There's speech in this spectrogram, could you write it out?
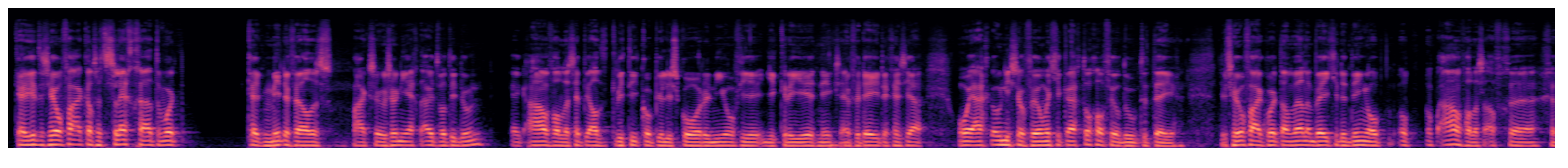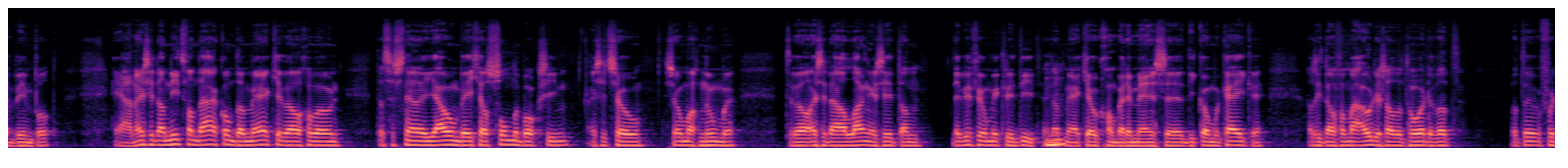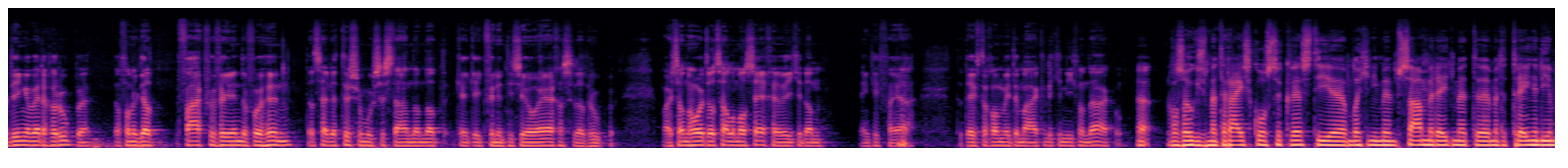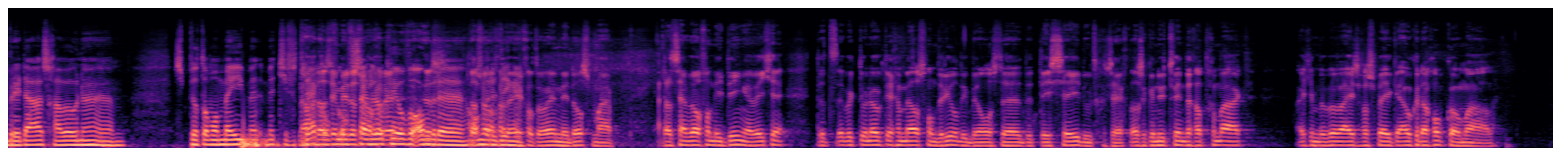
kijk, het is heel vaak als het slecht gaat, er wordt, kijk, middenvelders maakt sowieso niet echt uit wat die doen. Kijk, aanvallers heb je altijd kritiek op jullie scoren niet of je, je creëert niks. En verdedigers, ja, hoor je eigenlijk ook niet zoveel, want je krijgt toch al veel doelpunten tegen. Dus heel vaak wordt dan wel een beetje de dingen op, op, op aanvallers afgewimpeld. Ja, en als je dan niet vandaar komt, dan merk je wel gewoon dat ze sneller jou een beetje als zondebok zien, als je het zo, zo mag noemen. Terwijl als je daar al langer zit, dan heb je veel meer krediet. En dat merk je ook gewoon bij de mensen die komen kijken. Als ik dan van mijn ouders altijd hoorde wat, wat er voor dingen werden geroepen, dan vond ik dat vaak vervelender voor hun dat zij ertussen moesten staan dan dat. Kijk, ik vind het niet zo heel erg als ze dat roepen. Maar als je dan hoort wat ze allemaal zeggen, weet je, dan denk ik van ja, dat heeft er gewoon mee te maken dat je niet vandaar komt. Ja, er was ook iets met de reiskosten kwestie, eh, omdat je niet meer samen deed met, eh, met de trainer die in Breda is gaan wonen. Ehm, speelt allemaal mee met, met je vertrek? Nou, of, of zijn er ook heel veel andere, dat is- dat is andere wel dingen? geregeld hoor, inmiddels. Maar dat zijn wel van die dingen, weet je. Dat heb ik toen ook tegen Mels van Driel, die bij ons de, de TC doet, gezegd. Als ik er nu 20 had gemaakt, had je me bij wijze van spreken elke dag opkomen halen.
